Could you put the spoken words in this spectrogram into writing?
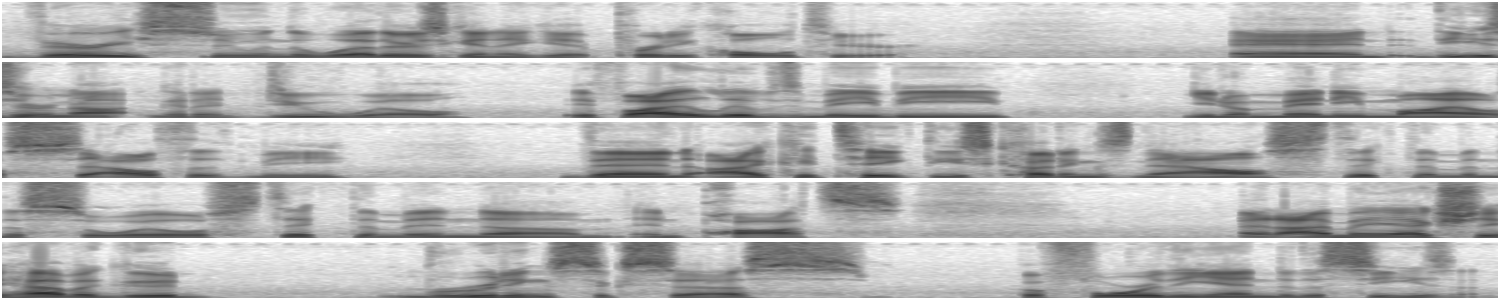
very soon the weather is going to get pretty cold here. And these are not going to do well. If I lived maybe, you know, many miles south of me, then I could take these cuttings now, stick them in the soil, stick them in, um, in pots, and I may actually have a good rooting success before the end of the season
